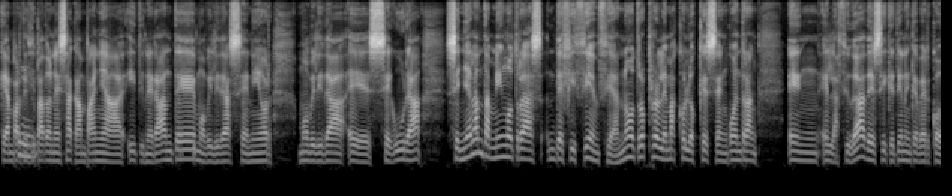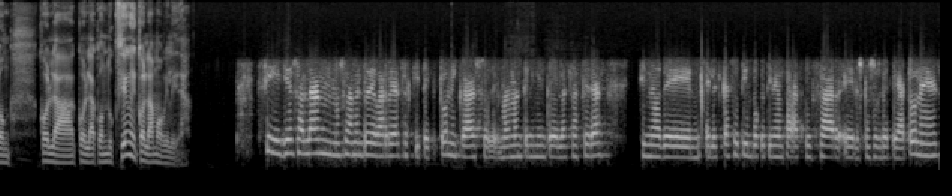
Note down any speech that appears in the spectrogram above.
que han participado en esa campaña itinerante, movilidad senior, movilidad eh, segura, señalan también otras deficiencias, ¿no? otros problemas con los que se encuentran en, en las ciudades y que tienen que ver con, con, la, con la conducción y con la movilidad. Sí, ellos hablan no solamente de barreras arquitectónicas o del mal mantenimiento de las aceras, sino de mm, el escaso tiempo que tienen para cruzar eh, los pasos de peatones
